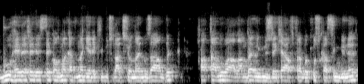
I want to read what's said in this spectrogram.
bu hedefe destek olmak adına gerekli bütün aksiyonlarımızı aldık. Hatta bu bağlamda önümüzdeki hafta 9 Kasım günü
